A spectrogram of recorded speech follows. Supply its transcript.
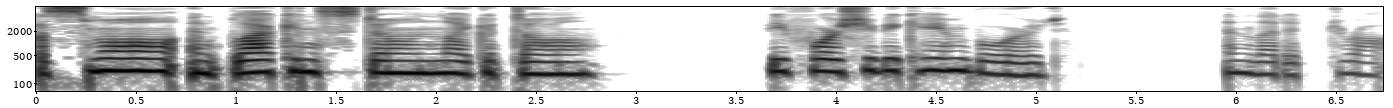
a small and blackened stone like a doll before she became bored and let it drop.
